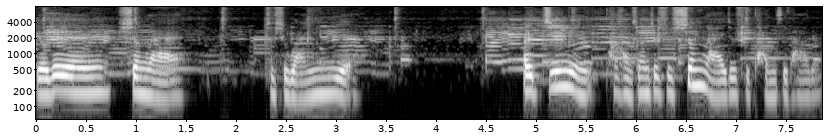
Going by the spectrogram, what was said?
有的人生来就是玩音乐。而 Jimmy 他好像就是生来就是弹吉他的，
